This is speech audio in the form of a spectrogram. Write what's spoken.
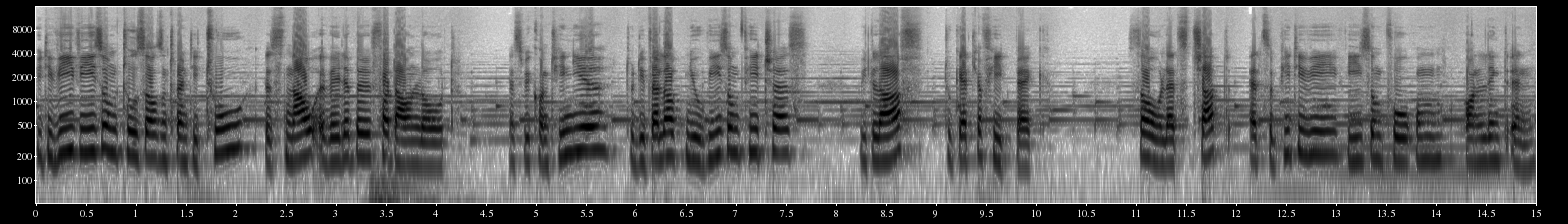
PTV Visum 2022 is now available for download. As we continue to develop new Visum features, we'd love to get your feedback. So let's chat at the PTV Visum forum on LinkedIn.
